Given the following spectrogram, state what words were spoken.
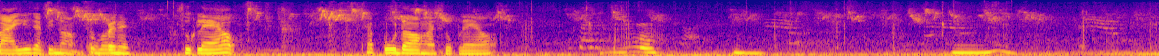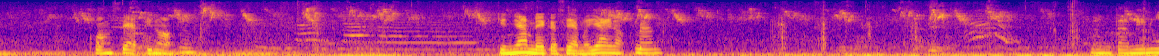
บายอยู่จ้ะพี่น้องสุกไปนี่สุกแล้ว ถ้าปูดองอะสุกแล้วอืมอืมอืม ของแสบพี่น้องกินย่ามใดกับแสบเนาะย่ายเนาะแม่นมันตามเมนู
